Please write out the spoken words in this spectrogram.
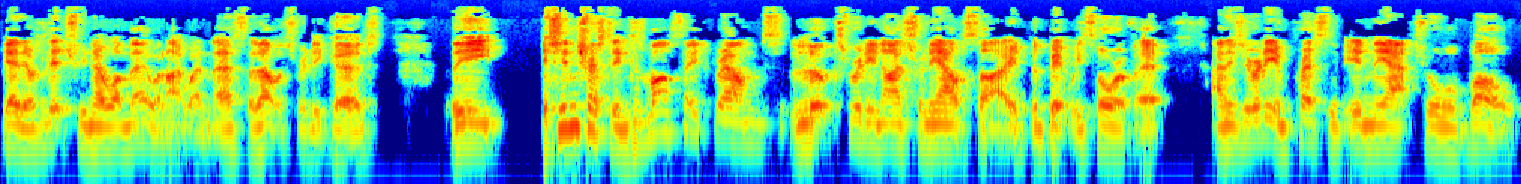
yeah, there was literally no one there when I went there. So that was really good. The, it's interesting because Marseille ground looks really nice from the outside, the bit we saw of it, and it's really impressive in the actual bowl.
